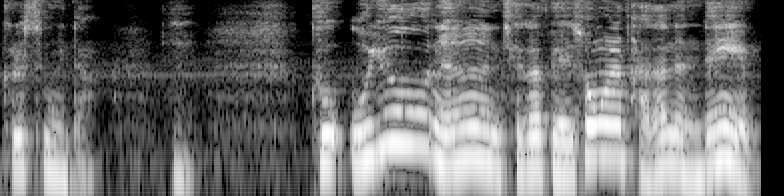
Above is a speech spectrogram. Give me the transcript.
그렇습니다. 예. 그 우유는 제가 배송을 받았는데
